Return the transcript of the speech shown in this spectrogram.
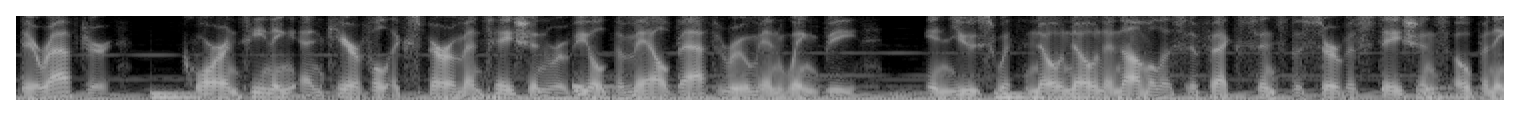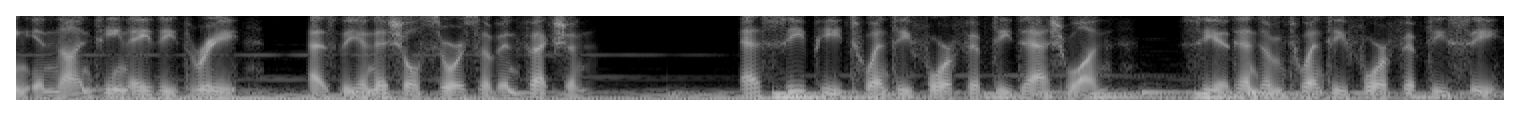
Thereafter, quarantining and careful experimentation revealed the male bathroom in Wing B, in use with no known anomalous effects since the service station's opening in 1983, as the initial source of infection. SCP-2450-1, see Addendum 2450-C,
